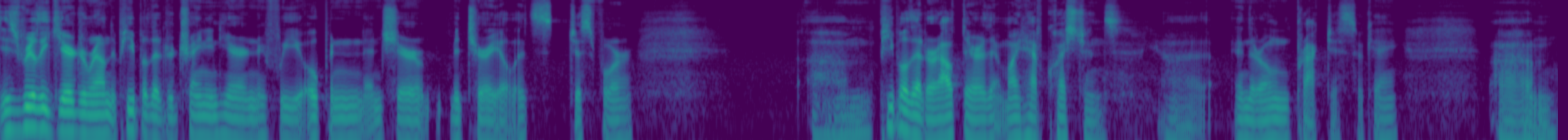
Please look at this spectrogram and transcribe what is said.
Is really geared around the people that are training here, and if we open and share material, it's just for um, people that are out there that might have questions uh, in their own practice. Okay, um,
